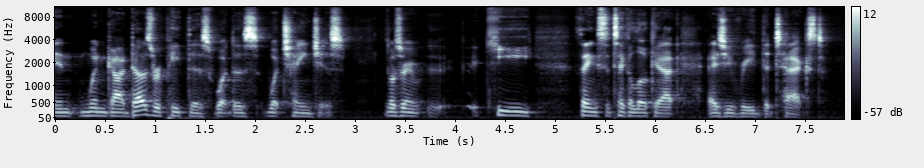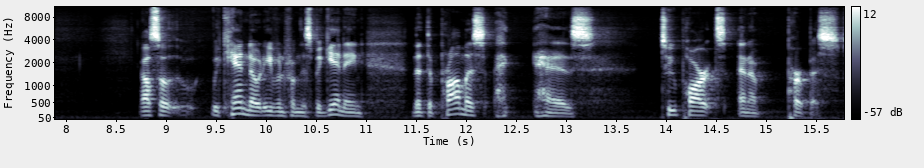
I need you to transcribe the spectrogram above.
in when God does repeat this, what does what changes? Those are uh, key things to take a look at as you read the text. Also, we can note even from this beginning that the promise has two parts and a purpose.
